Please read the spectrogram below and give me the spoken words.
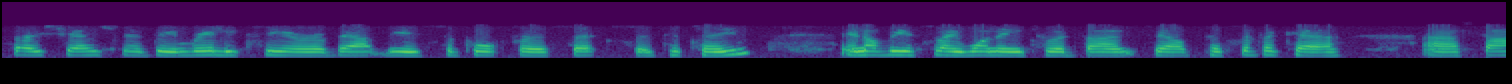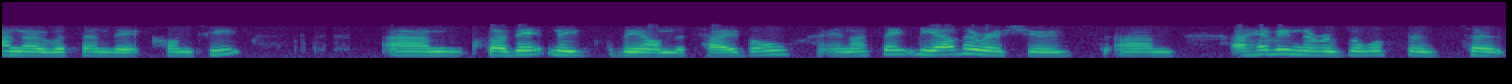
Association have been really clear about their support for a six super team and obviously wanting to advance our Pacifica uh, whānau within that context. Um, so that needs to be on the table. And I think the other issues um, are having the resources to,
